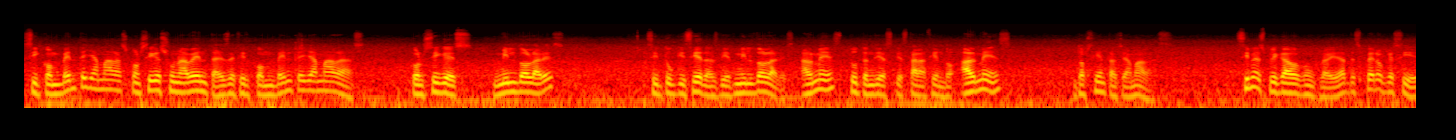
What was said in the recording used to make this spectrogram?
Si con 20 llamadas consigues una venta, es decir, con 20 llamadas consigues mil dólares, si tú quisieras 10 mil dólares al mes, tú tendrías que estar haciendo al mes 200 llamadas. ¿Sí me he explicado con claridad? Espero que sí.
